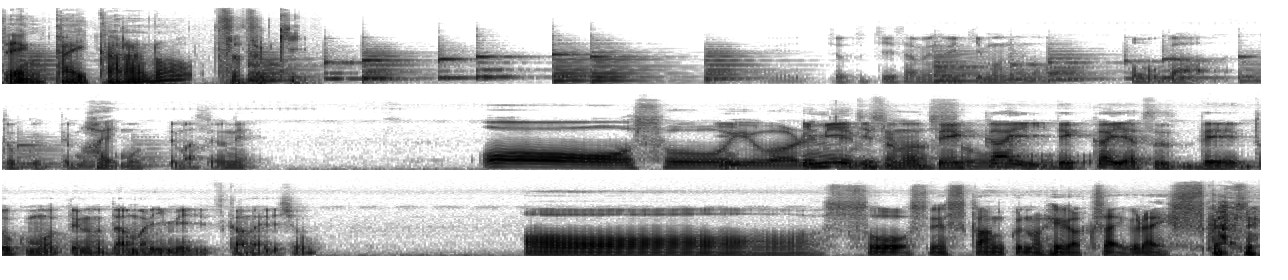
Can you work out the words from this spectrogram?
前回からの続き。毒ってもはい持ってますよね。おー、そう言われてイメージそのでっかい、でっかいやつで毒持ってるのってあんまりイメージつかないでしょ？あー、そうですね。スカンクの屁が臭いぐらいですかね。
